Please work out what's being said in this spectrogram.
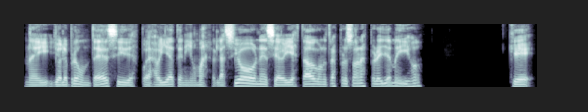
Yo le pregunté si después había tenido más relaciones, si había estado con otras personas, pero ella me dijo que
